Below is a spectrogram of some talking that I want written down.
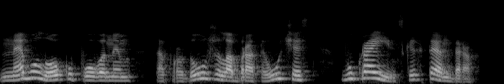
не було окупованим, та продовжила брати участь в українських тендерах.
